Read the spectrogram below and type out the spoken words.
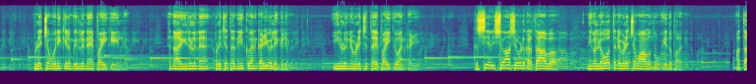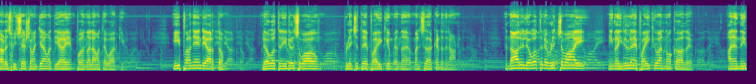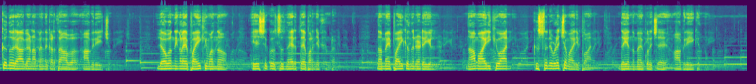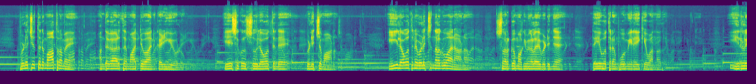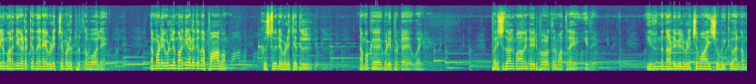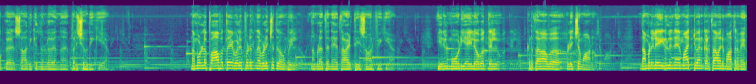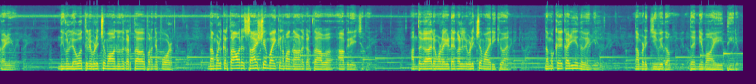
വെളിച്ചം ഒരിക്കലും ഇരുളിനെ പയിക്കുകയില്ല എന്നാൽ ഇരുളിന് വെളിച്ചത്തെ നീക്കുവാൻ കഴിയില്ലെങ്കിലും ഇരുളിന് വെളിച്ചത്തെ പയിക്കുവാൻ കഴിയും. ക്രിസ്തീയ വിശ്വാസിയോട് കർത്താവ് നിങ്ങൾ ലോകത്തിന്റെ വെളിച്ചമാകുന്നു എന്ന് പറഞ്ഞു. മത്താട് സുവിശേഷം അഞ്ചാം അധ്യായം പതിനാലാമത്തെ വാക്യം. ഈ പറഞ്ഞതിന്റെ അർത്ഥം ലോകത്തിന് ഇരുൾ സ്വഭാവം വെളിച്ചത്തെ പായിക്കും എന്ന് മനസ്സിലാക്കേണ്ടതിനാണ്. എന്നാലും ലോകത്തിലെ വെളിച്ചമായി നിങ്ങൾ ഇരുളിനെ പായിക്കുവാൻ നോക്കാതെ അതിനെ നീക്കുന്നവരാകണം എന്ന് കർത്താവ് ആഗ്രഹിച്ചു. ലോകം നിങ്ങളെ പായിക്കുമെന്ന് യേശു ക്രിസ്തു നേരത്തെ പറഞ്ഞിട്ടുണ്ട്. നമ്മെ പായിക്കുന്നതിനിടയിൽ നാം ആയിരിക്കുവാൻ ക്രിസ്തുവിന്റെ വെളിച്ചമായിരിക്കാൻ ദൈവം നമ്മെക്കുറിച്ച് ആഗ്രഹിക്കുന്നു. വെളിച്ചത്തിന് മാത്രമേ അന്ധകാരത്തെ മാറ്റുവാൻ കഴിയുകയുള്ളൂ. യേശു ക്രിസ്തു ലോകത്തിന്റെ വെളിച്ചമാണ്. ഈ ലോകത്തിന് വെളിച്ചം നൽകുവാനാണ് സ്വർഗമഹിമകളെ വെടിഞ്ഞ് ദൈവത്തരം ഭൂമിയിലേക്ക് വന്നത്. ഇരുളിൽ മറിഞ്ഞു കിടക്കുന്നതിനെ വെളിച്ചം വെളിപ്പെടുത്തുന്ന പോലെ നമ്മുടെ ഉള്ളിൽ മറിഞ്ഞു കിടക്കുന്ന പാപം ക്രിസ്തുവിന്റെ വെളിച്ചത്തിൽ നമുക്ക് വെളിപ്പെട്ട് വരും. പരിശുദ്ധാത്മാവിന്റെ ഒരു പ്രവർത്തനം അത്രേ ഇത്. ഇരുളിന്റെ നടുവിൽ വെളിച്ചമായി ശോഭിക്കുവാൻ നമുക്ക് സാധിക്കുന്നുണ്ടോ എന്ന് പരിശോധിക്കുക. നമ്മളുടെ പാപത്തെ വെളിപ്പെടുത്തുന്ന വെളിച്ചത്തിന് മുമ്പിൽ നമ്മളെ തന്നെ താഴ്ത്തി സമർപ്പിക്കുക. ഇരുൾ മൂടിയ ഈ ലോകത്തിൽ കർത്താവ് വെളിച്ചമാണ്. നമ്മളിലെ ഇരുളിനെ മാറ്റുവാൻ കർത്താവിന് മാത്രമേ കഴിയൂ. നിങ്ങൾ ലോകത്തിന് വെളിച്ചമാകുന്നെന്ന് കർത്താവ് പറഞ്ഞപ്പോൾ നമ്മൾ കർത്താവിന്റെ സാക്ഷ്യം വായിക്കണമെന്നാണ് കർത്താവ് ആഗ്രഹിച്ചത്. അന്ധകാരമുള്ള ഇടങ്ങളിൽ വെളിച്ചമായിരിക്കുവാൻ നമുക്ക് കഴിയുന്നുവെങ്കിൽ നമ്മുടെ ജീവിതം ധന്യമായി തീരും.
